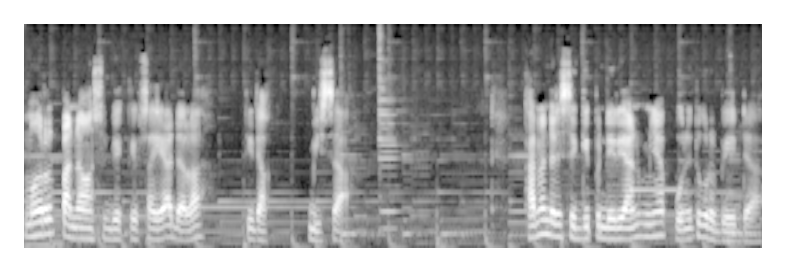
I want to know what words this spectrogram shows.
menurut pandangan subjektif saya adalah tidak bisa. Karena dari segi pendiriannya pun itu berbeda.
